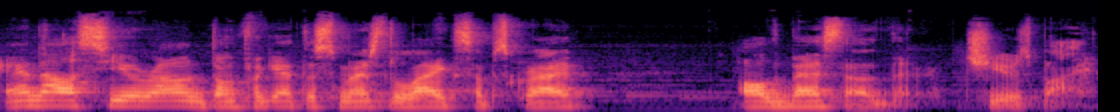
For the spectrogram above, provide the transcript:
and I'll see you around. Don't forget to smash the like, subscribe. All the best out there. Cheers, bye.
